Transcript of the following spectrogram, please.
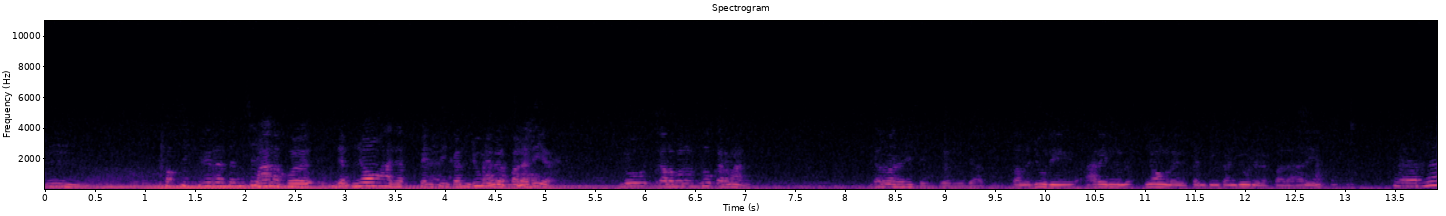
Hmm. Toxic relationship. Mana kau dia nyong hanya pentingkan judi daripada dia. Lu kalau menurut lu karena mana? Karena itu. Kalau judi hari ini nyong lebih pentingkan judi daripada hari. ini. Sebenarnya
